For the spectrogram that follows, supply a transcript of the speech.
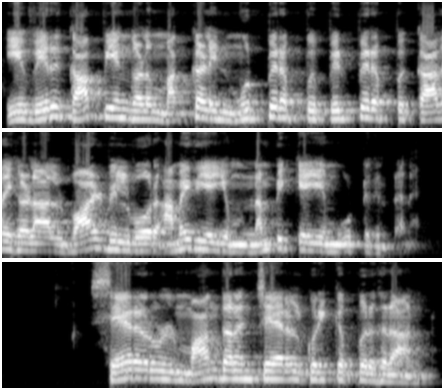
இவ்விரு காப்பியங்களும் மக்களின் முற்பிறப்பு பிற்பிறப்பு காதைகளால் வாழ்வில் ஓர் அமைதியையும் நம்பிக்கையையும் ஊட்டுகின்றன. சேரருள் மாந்தரஞ்சேரல் குறிக்கப் பெறுகிறான்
